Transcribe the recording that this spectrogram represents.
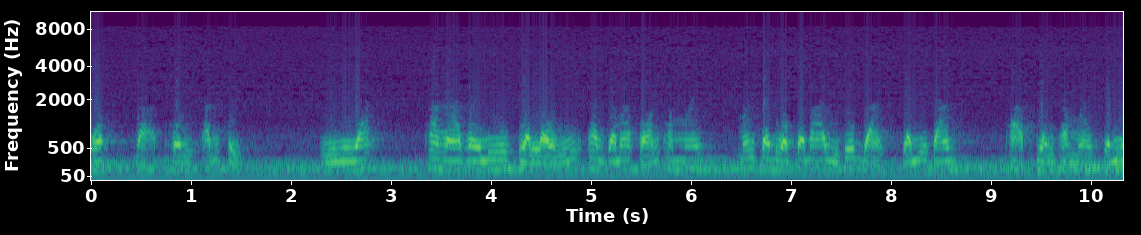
อดบาดทนขันติวิริยะถ้าหากไม่มีส่วนเหล่านี้ ท่านจะมาสอนทำไม มันสะดวกสบายอยู่ทุกอย่าง จะมีการผาดเพียนทำไม จะมี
